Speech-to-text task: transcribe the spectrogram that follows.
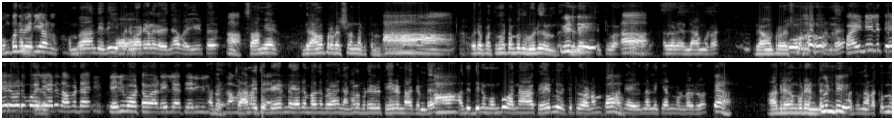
ഒമ്പത് വരെയാണ്. ഒമ്പതാം തീയതി ഈ പരിപാടികൾ കഴിഞ്ഞാൽ വൈകിട്ട് സ്വാമിയെ ഗ്രാമപ്രദക്ഷിണം നടത്തുന്നുണ്ട് ഒരു പത്ത് നൂറ്റമ്പത് വീടുകളുണ്ട് ചുറ്റുപാട് അതുപോലെ എല്ലാം കൂടെ ഗ്രാമപ്രദേശം തേരോട് പോലെയാണ് നമ്മുടെ തെരുവോട്ടമാണ് തെരുവിൽ തേരിന്റെ കാര്യം പറഞ്ഞപ്പോഴാണ് ഞങ്ങൾ ഇവിടെ ഒരു തേരുണ്ടാക്കുന്നുണ്ട് അത് ഇതിനു മുമ്പ് വന്ന ആ തേരിൽ വെച്ചിട്ട് വേണം സ്വാമി എഴുന്നള്ളിക്കാൻ ഉള്ള ഒരു ആഗ്രഹം കൂടെ ഉണ്ട്. ഉണ്ട്. അത് നടക്കുന്നു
